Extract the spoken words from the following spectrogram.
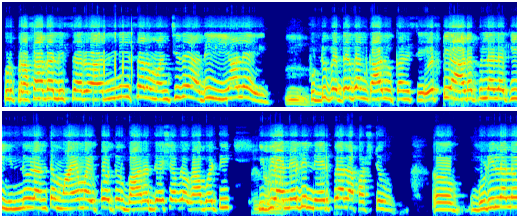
ఇప్పుడు ప్రసాదాలు ఇస్తారు అన్ని ఇస్తారు మంచిదే అది ఇయ్యాలే. ఫుడ్ పెట్టదని కాదు కానీ సేఫ్టీ ఆడపిల్లలకి హిందువులు అంతా మాయం అయిపోతారు భారతదేశంలో కాబట్టి ఇవి అనేది నేర్పాల ఫస్ట్. గుడిలలో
